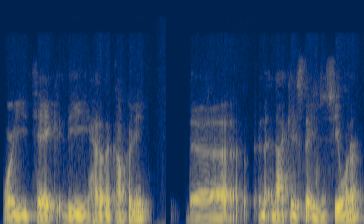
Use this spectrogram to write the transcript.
where you take the head of the company, the in that case the agency owner,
